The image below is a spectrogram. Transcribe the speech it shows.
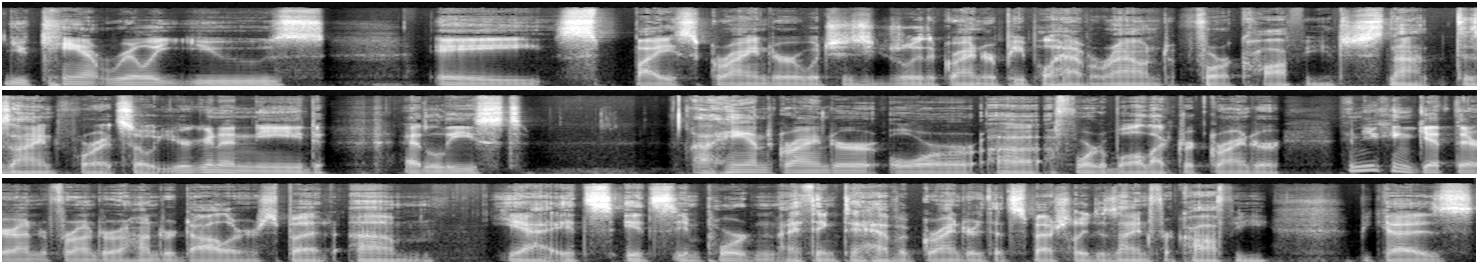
you can't really use a spice grinder, which is usually the grinder people have around for coffee. It's just not designed for it. So you're going to need at least a hand grinder or a affordable electric grinder, and you can get there under for under a hundred dollars. But um, yeah, it's it's important I think to have a grinder that's specially designed for coffee because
